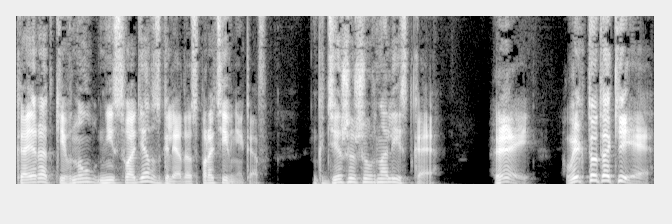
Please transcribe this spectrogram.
Кайрат кивнул, не сводя взгляда с противников. «Где же журналистка?» «Эй, вы кто такие?»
